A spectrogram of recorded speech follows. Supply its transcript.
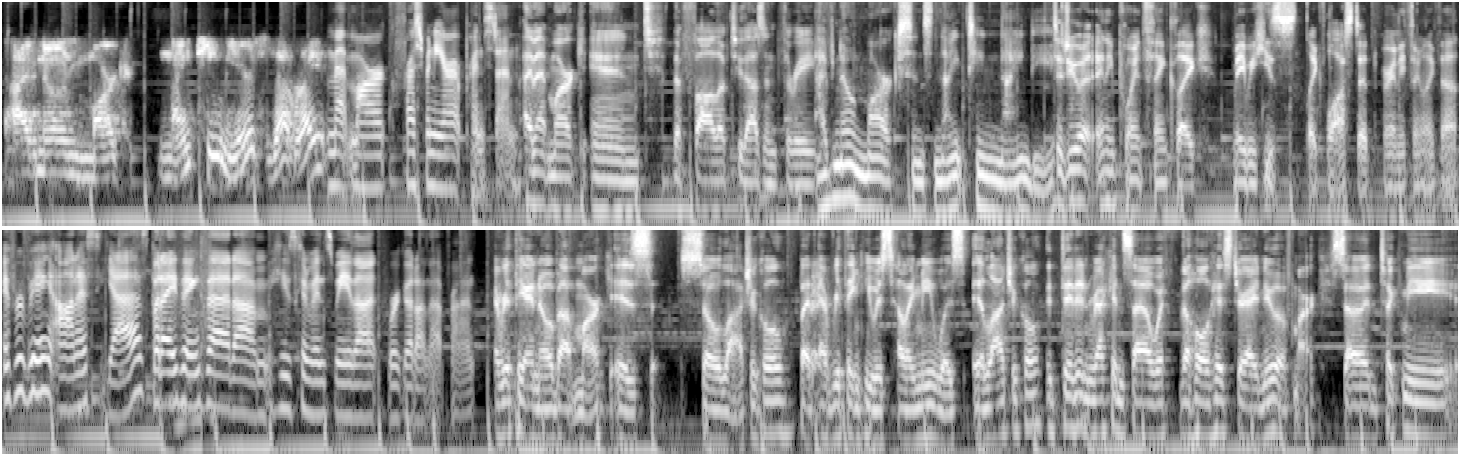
I've known Mark 19 years. Is that right? Met Mark freshman year at Princeton. I met Mark in t- the fall of 2003. I've known Mark since 1990. Did you at any point think like maybe he's like lost it or anything like that? If we're being honest, yes. But I think that um, he's convinced me that we're good on that front. Everything I know about Mark is so logical, but Right. everything he was telling me was illogical. It didn't reconcile with the whole history I knew of Mark. So it took me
